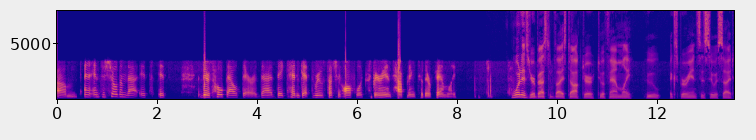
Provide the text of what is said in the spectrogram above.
um, and, and to show them that it's it's there's hope out there that they can get through such an awful experience happening to their family. What is your best advice, doctor, to a family who experiences suicide?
